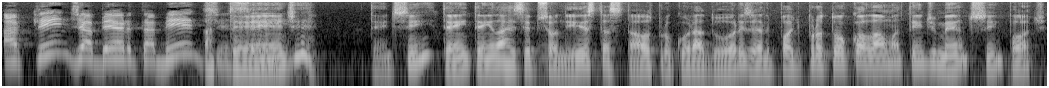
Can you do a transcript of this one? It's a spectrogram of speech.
Atende abertamente? Atende. Sim. Atende sim, tem, tem lá recepcionistas, tal, os procuradores, ele pode protocolar um atendimento, sim, pode.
